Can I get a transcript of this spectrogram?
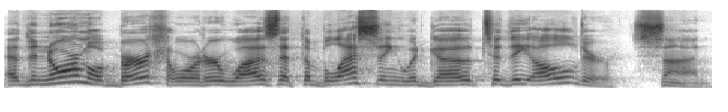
Uh, the normal birth order was that the blessing would go to the older son.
